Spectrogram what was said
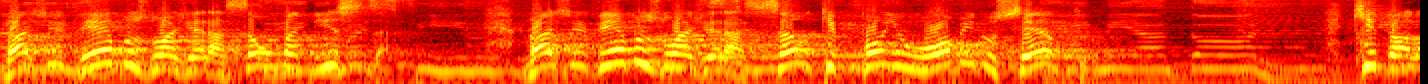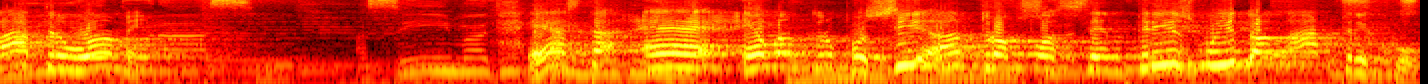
Nós vivemos numa geração humanista. Nós vivemos numa geração que põe o homem no centro, que idolatra o homem. Esta é, é o antropocentrismo idolátrico,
